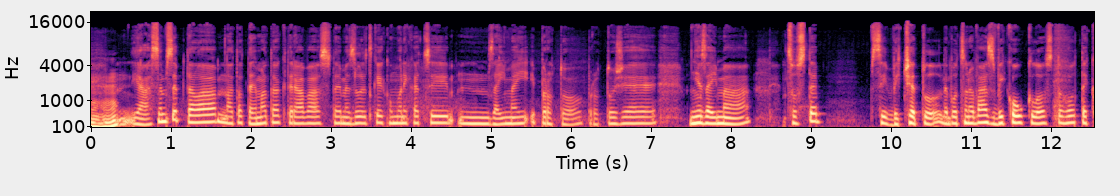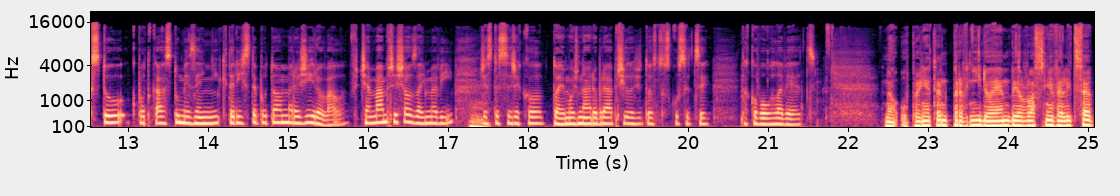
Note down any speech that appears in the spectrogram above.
Mm-hmm. Já jsem se ptala na ta témata, která vás v té mezilidské komunikaci mm, zajímají i proto, protože mě zajímá, co jste si vyčetl, nebo co na vás vykouklo z toho textu k podcastu Mizení, který jste potom režíroval? V čem vám přišel zajímavý, hmm. že jste si řekl, to je možná dobrá příležitost zkusit si takovouhle věc? No úplně ten první dojem byl vlastně velice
